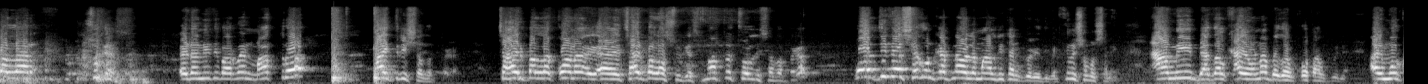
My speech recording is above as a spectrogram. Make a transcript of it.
পাল্লার সুকেশ এটা নিতে পারবেন মাত্র পঁয়ত্রিশ হাজার টাকা চার পাল্লা কোনা চার পাল্লা সুকেশ মাত্র চল্লিশ হাজার টাকা অরিজিনাল সেগুন কাঠ না হলে মাল রিটার্ন করে দিবেন, কোনো সমস্যা নেই। আমি বেদাল খাইও না, বেদাল কোথাও কিনে আমি মূর্খ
